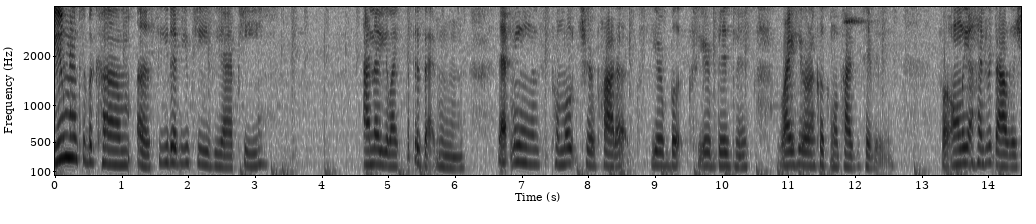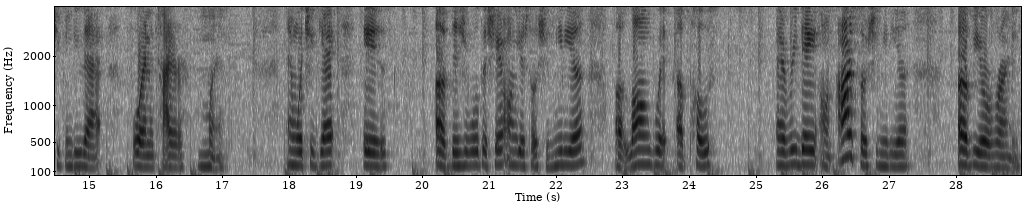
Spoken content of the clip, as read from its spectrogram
You want to become a CWP VIP? I know you're like, what does that mean? That means promote your products, your books, your business right here on Cooking with Positivity. For only $100, you can do that for an entire month. And what you get is a visual to share on your social media, along with a post every day on our social media of your run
